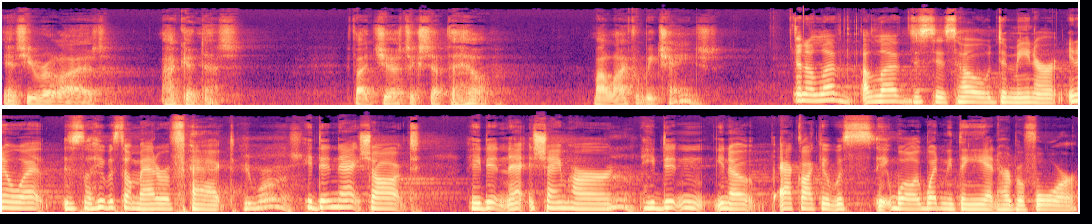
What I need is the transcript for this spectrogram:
and she realized, my goodness, if I just accept the help, my life would be changed. And I love, I love just his whole demeanor. You know what? He was so matter of fact. He was. He didn't act shocked. He didn't act, shame her. Yeah. He didn't, you know, act like it was. Well, it wasn't anything he hadn't heard before.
